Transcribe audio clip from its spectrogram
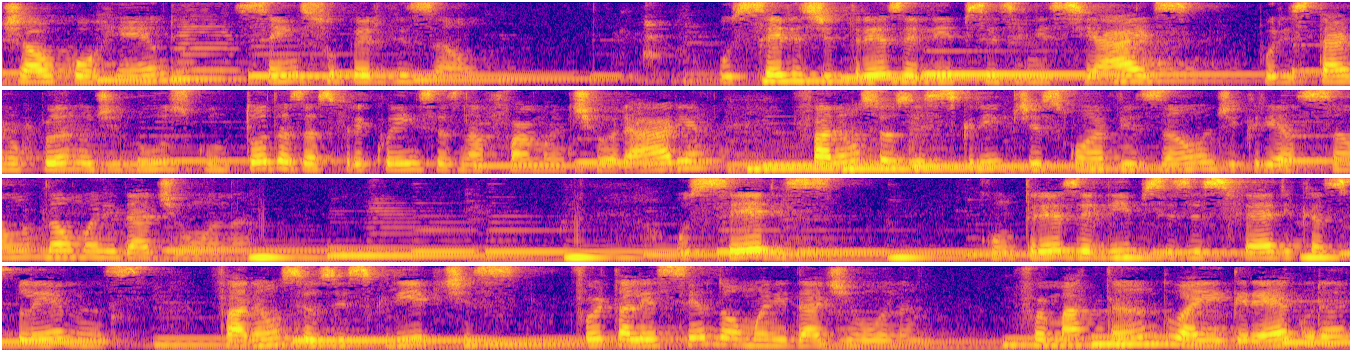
já ocorrendo sem supervisão. Os seres de três elipses iniciais, por estar no plano de luz com todas as frequências na forma anti-horária, farão seus scripts com a visão de criação da humanidade una. Os seres com três elipses esféricas plenas farão seus scripts fortalecendo a humanidade una formatando a egrégora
